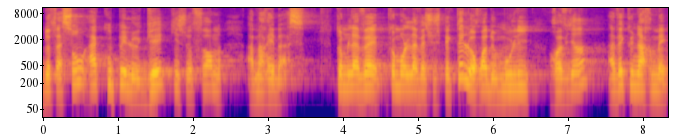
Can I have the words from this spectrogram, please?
de façon à couper le gué qui se forme à marée basse. Comme, comme on l'avait suspecté, le roi de Mouli revient avec une armée.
